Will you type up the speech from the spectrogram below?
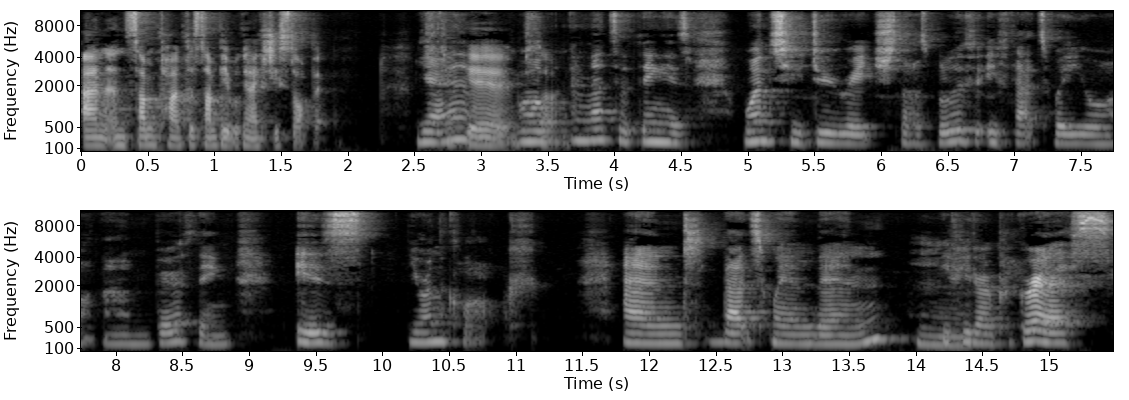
and and sometimes for some people can actually stop it. Yeah. Yeah, Well, so- and that's the thing is, once you do reach the hospital, if, if that's where you're um, birthing, is you're on the clock, and that's when then, if Hmm. you don't progress,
